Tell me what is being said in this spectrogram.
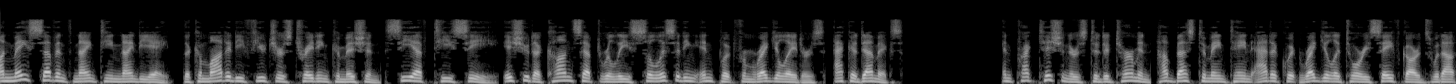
On May 7, 1998, the Commodity Futures Trading Commission (CFTC) issued a concept release soliciting input from regulators, academics, and practitioners to determine how best to maintain adequate regulatory safeguards without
